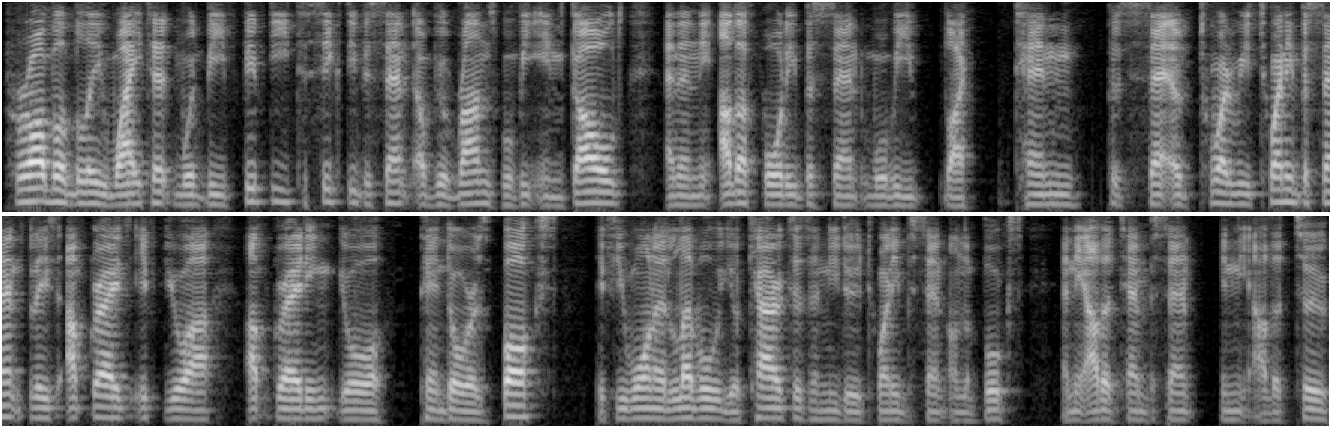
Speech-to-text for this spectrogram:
probably weight it would be 50 to 60% of your runs will be in gold, and then the other 40% will be like 10% or 20, 20% for these upgrades if you are upgrading your Pandora's box. If you want to level your characters and you do 20% on the books and the other 10% in the other two,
